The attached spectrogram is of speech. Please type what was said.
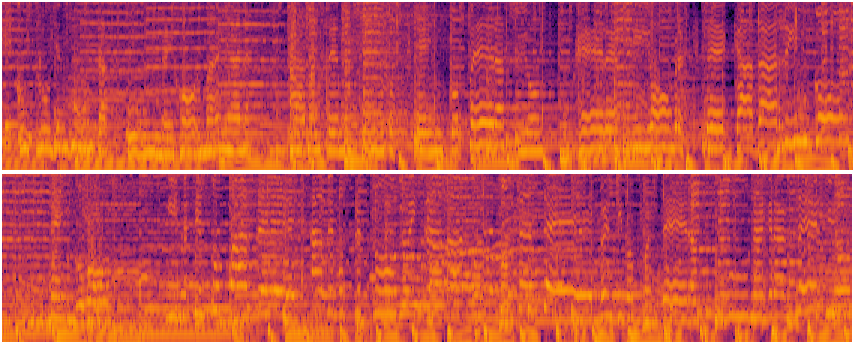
que construyen juntas un mejor mañana. Avancemos juntos en cooperación, mujeres y hombres de cada rincón. Tengo voz y me siento parte. Hablemos de estudio y trabajo constante. 22 banderas, una gran región.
